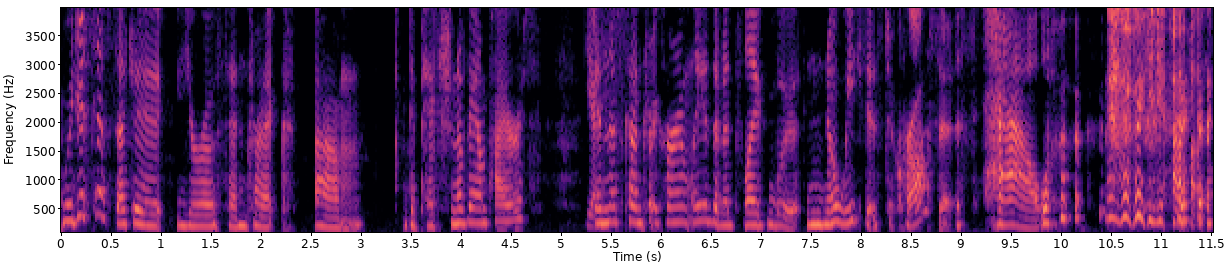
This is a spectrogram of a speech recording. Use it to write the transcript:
We just have such a Eurocentric um, depiction of vampires Yes. in this country currently that it's like w- no weakness to crosses. How? yeah.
